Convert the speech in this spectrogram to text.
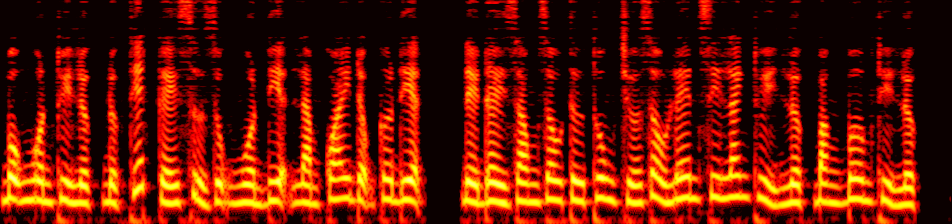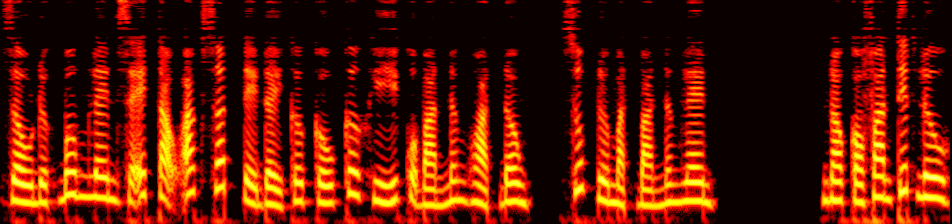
Bộ nguồn thủy lực được thiết kế sử dụng nguồn điện làm quay động cơ điện để đẩy dòng dầu từ thùng chứa dầu lên xi lanh thủy lực bằng bơm thủy lực, dầu được bơm lên sẽ tạo áp suất để đẩy cơ cấu cơ khí của bàn nâng hoạt động, giúp đưa mặt bàn nâng lên. Nó có van tiết lưu,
